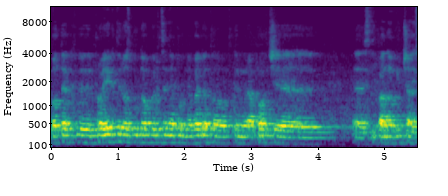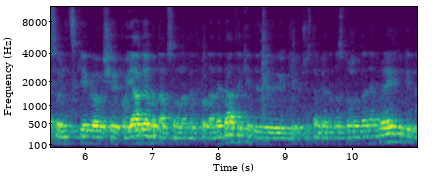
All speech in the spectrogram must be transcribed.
bo te y, projekty rozbudowy rdzenia południowego to w tym raporcie Stipanowicza i Solickiego się pojawia, bo tam są nawet podane daty, kiedy, kiedy przystąpiono do sporządzania projektu, kiedy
